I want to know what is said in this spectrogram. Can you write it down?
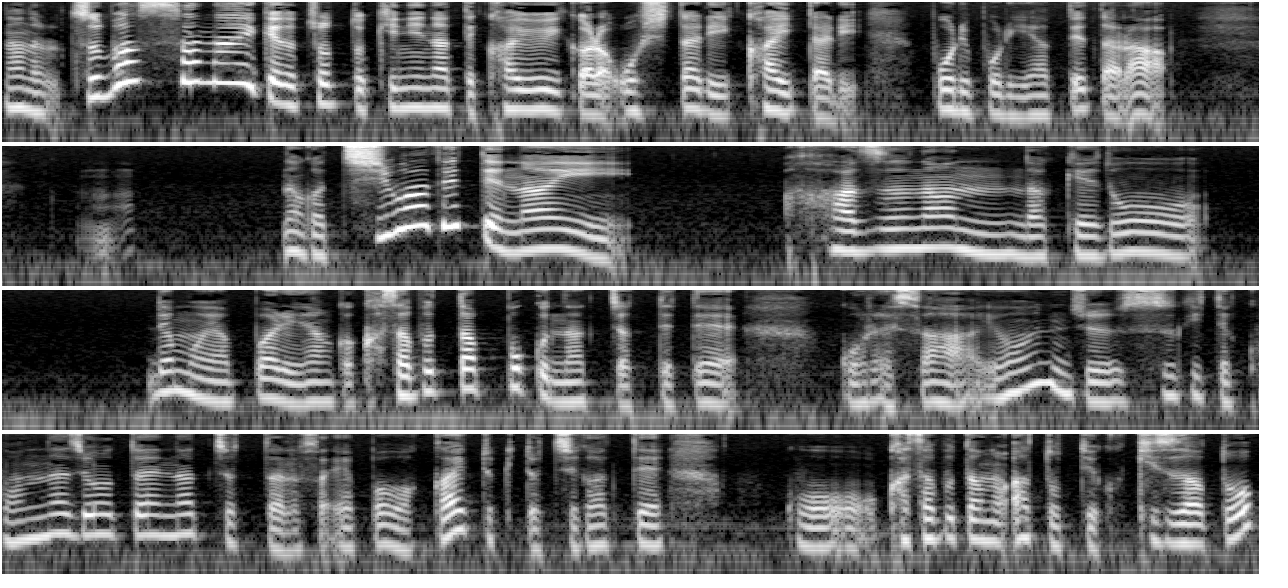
なんだろう、潰さないけどちょっと気になってかゆいから押したり書いたり、ポリポリやってたら、なんか血は出てないはずなんだけど、でもやっぱりなんかかさぶたっぽくなっちゃってて、これさ、40過ぎてこんな状態になっちゃったらさ、やっぱ若い時と違って、こう、かさぶたの跡っていうか傷跡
